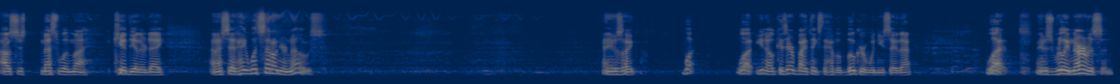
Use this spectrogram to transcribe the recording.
I was just messing with my kid the other day, and I said, Hey, what's that on your nose? And he was like, What? What? You know, because everybody thinks they have a booger when you say that. What? And he was really nervous. And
